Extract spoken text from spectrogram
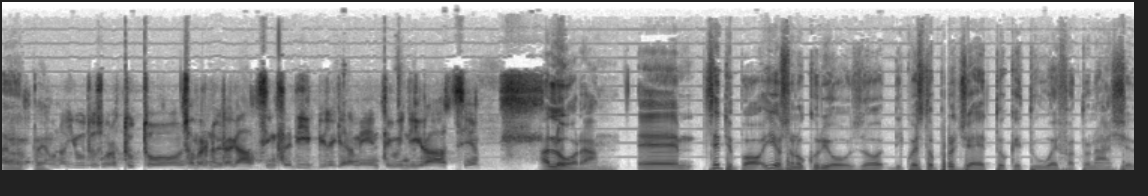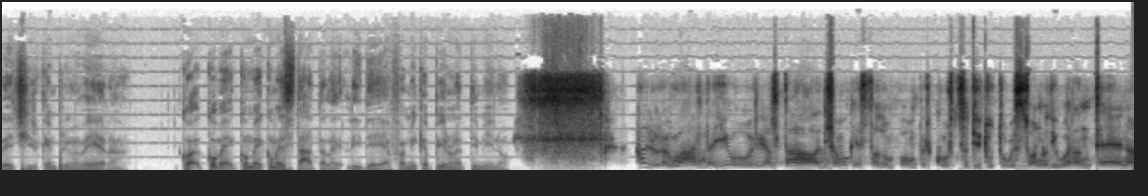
ecco. è un aiuto soprattutto cioè, per noi ragazzi incredibile chiaramente, quindi grazie. Allora, eh, senti un po', io sono curioso di questo progetto che tu hai fatto nascere circa in primavera. Com'è, com'è, com'è stata l'idea? Fammi capire un attimino. Allora, guarda, io in realtà diciamo che è stato un po' un percorso di tutto questo anno di quarantena,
